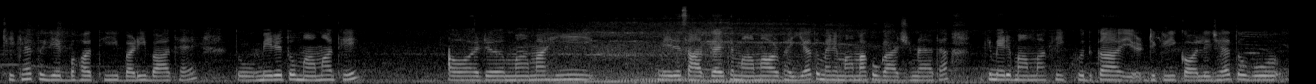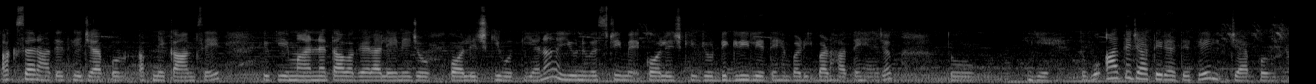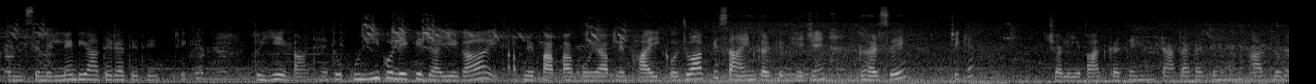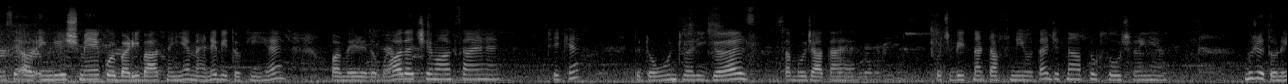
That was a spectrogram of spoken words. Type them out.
ठीक है तो ये बहुत ही बड़ी बात है। तो मेरे तो मामा थे और मामा ही मेरे साथ गए थे मामा और भैया तो मैंने मामा को गार्जियन बनाया था, क्योंकि मेरे मामा की खुद का डिग्री कॉलेज है तो वो अक्सर आते थे जयपुर अपने काम से, क्योंकि मान्यता वगैरह लेने जो कॉलेज की होती है ना, यूनिवर्सिटी में कॉलेज की जो डिग्री लेते हैं, बड़ी, बढ़ाते हैं जब तो ये है। तो वो आते जाते रहते थे जयपुर तो मुझसे मिलने भी आते रहते थे, ठीक है? तो ये बात है तो उन्हीं को लेके जाइएगा, अपने पापा को या अपने भाई को, जो आपके साइन करके भेजें घर से, ठीक है? चलिए बात करते हैं, टाटा करते हैं आप लोगों से। और इंग्लिश में कोई बड़ी बात नहीं है, मैंने भी तो की है। और मेरे तो बहुत अच्छे मार्क्स आए हैं, ठीक है? तो डोंट वरी गर्ल्स सब हो जाता है। कुछ भी इतना टफ़ नहीं होता जितना आप लोग सोच रही हैं। मुझे तो नहीं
